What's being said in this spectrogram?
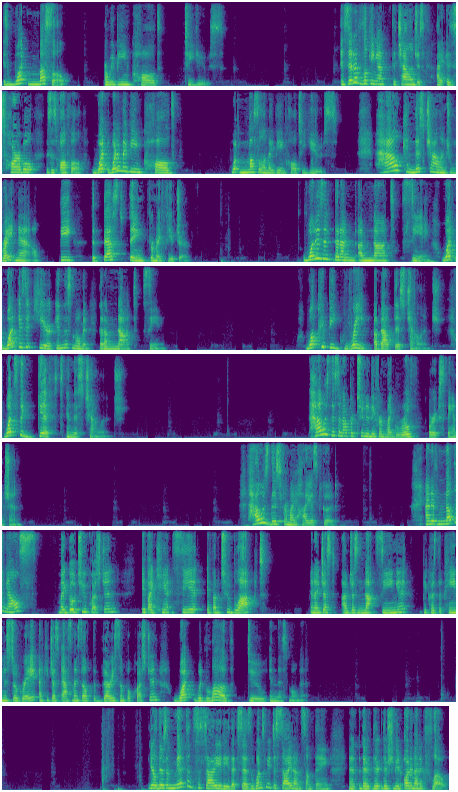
is what muscle are we being called to use instead of looking at the challenges I, it's horrible this is awful. What what am i being called what muscle am i being called to use? How can this challenge right now be the best thing for my future? What is it that i'm i'm not seeing? What what is it here in this moment that i'm not seeing? What could be great about this challenge What's the gift in this challenge? How is this an opportunity for my growth or expansion? How is this for my highest good? And if nothing else, my go to question, if I can't see it, if I'm too blocked and I just, I'm just not seeing it because the pain is so great, I could just ask myself the very simple question what would love do in this moment? You know, there's a myth in society that says once we decide on something, and there, there, there should be an automatic flow.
